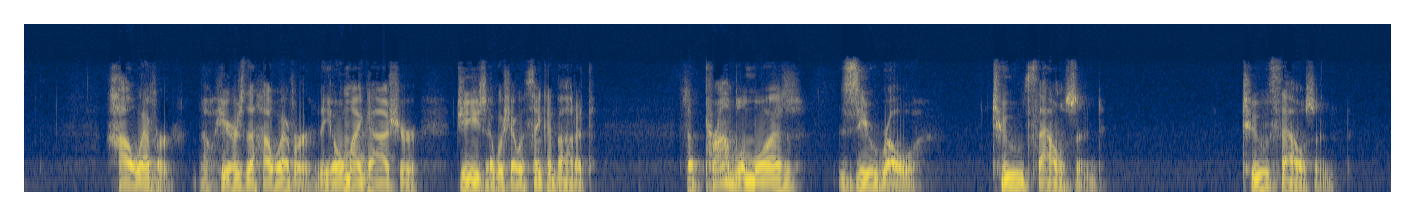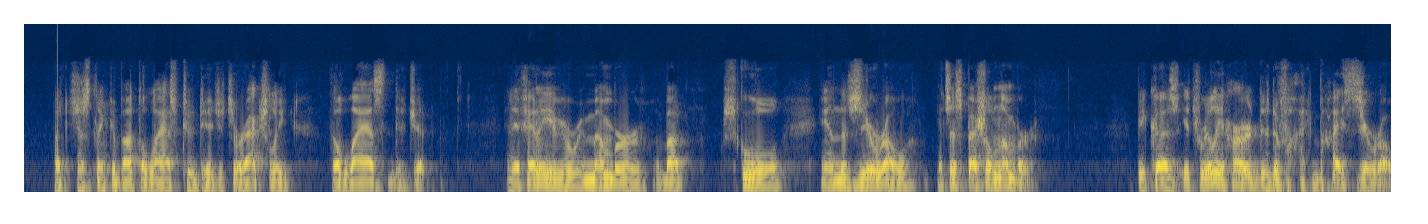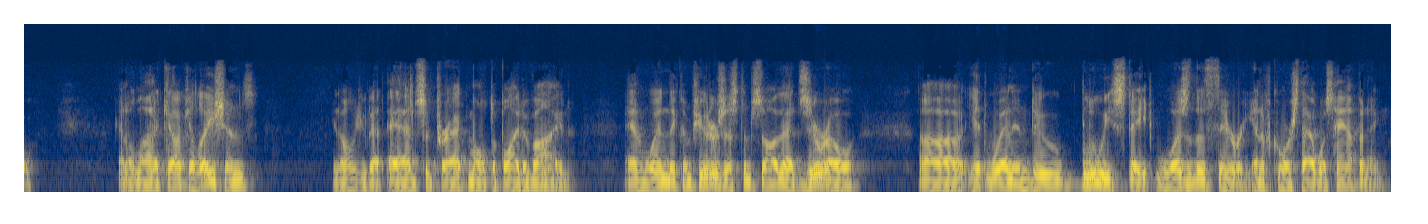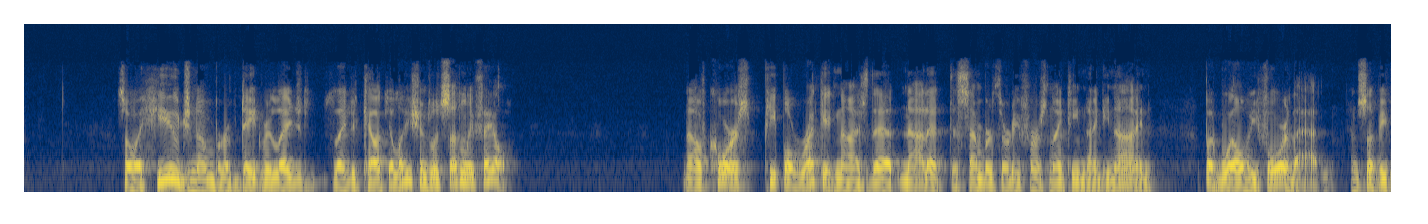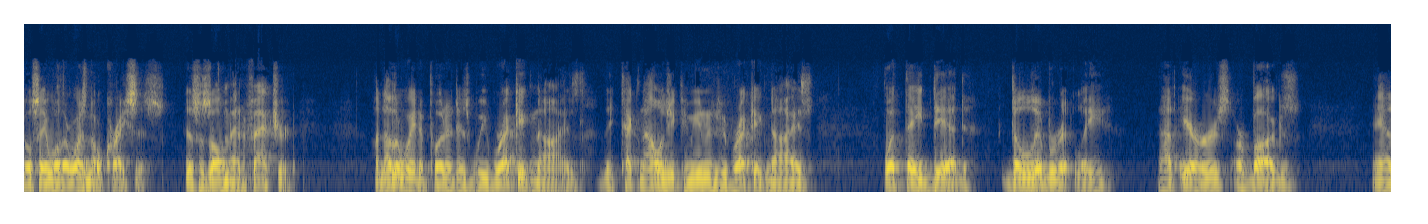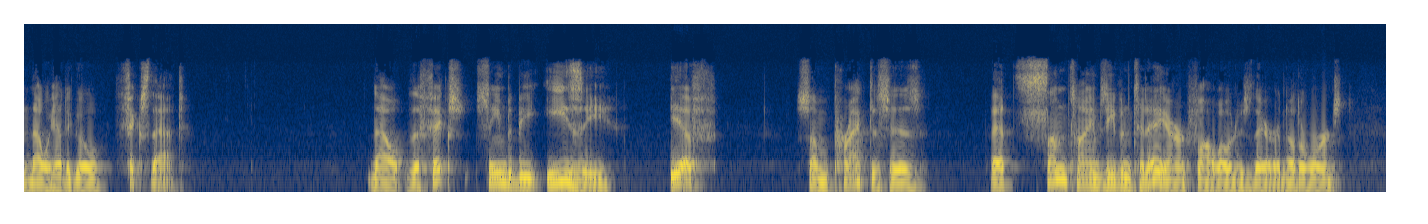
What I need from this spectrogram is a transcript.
However, now here's the however, the oh my gosh or geez, I wish I would think about it. The problem was zero, 2000. 2000. Let's just think about the last two digits, or actually the last digit. And if any of you remember about school and the zero, it's a special number because it's really hard to divide by zero. And a lot of calculations, you know, you've got add, subtract, multiply, divide. And when the computer system saw that zero, uh, it went into bluey state, was the theory. And of course, that was happening. So a huge number of date related calculations would suddenly fail. Now, of course, people recognized that not at December 31st, 1999, but well before that. And some people say, well, there was no crisis. This was all manufactured. Another way to put it is we recognized, the technology community recognized what they did deliberately, not errors or bugs, and now we had to go fix that. Now, the fix seemed to be easy if some practices that sometimes even today aren't followed is there. In other words,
